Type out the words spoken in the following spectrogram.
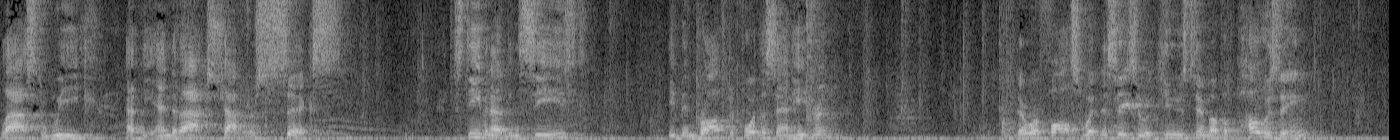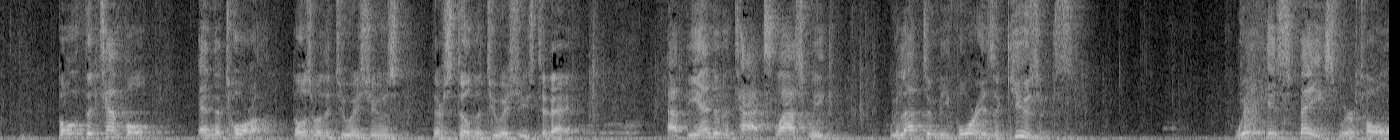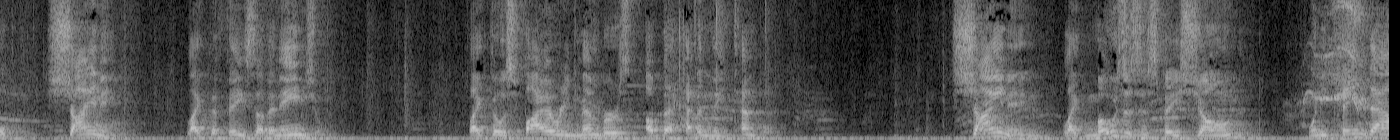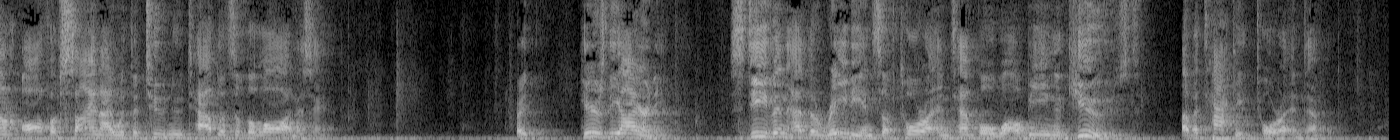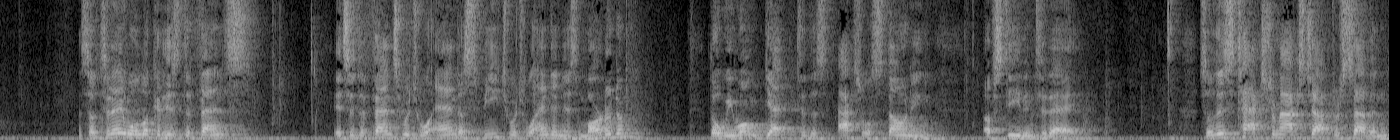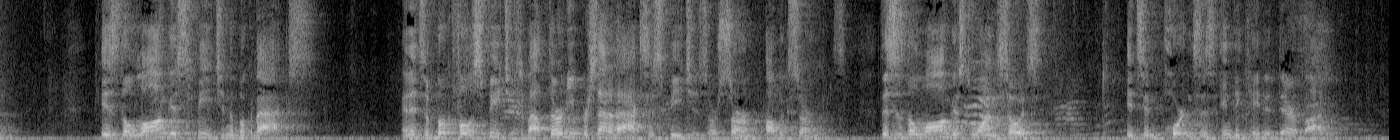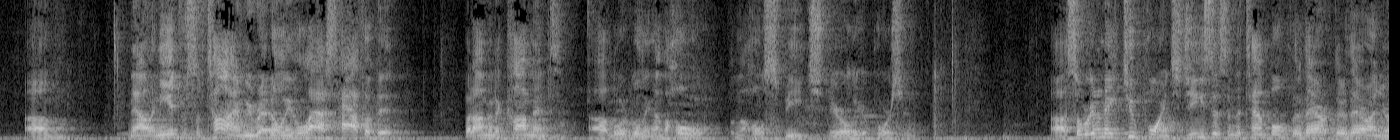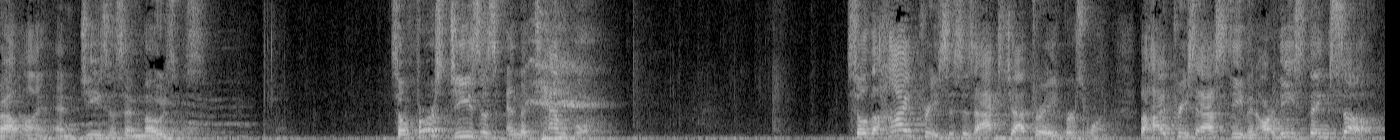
Last week, at the end of Acts chapter 6, Stephen had been seized. He'd been brought before the Sanhedrin. There were false witnesses who accused him of opposing both the temple and the Torah. Those were the two issues. They're still the two issues today. At the end of the text last week, we left him before his accusers with his face, we're told, shining like the face of an angel, like those fiery members of the heavenly temple, shining like Moses' face shone when he came down off of Sinai with the two new tablets of the law in his hand. Right? Here's the irony. Stephen had the radiance of Torah and temple while being accused of attacking Torah and temple. And so today we'll look at his defense. It's a defense which will end, a speech which will end in his martyrdom, though we won't get to the actual stoning of Stephen today. So, this text from Acts chapter 7 is the longest speech in the book of Acts. And it's a book full of speeches. About 30% of Acts is speeches or sermon, public sermons. This is the longest one, so its, its importance is indicated thereby. Um, now, in the interest of time, we read only the last half of it, but I'm going to comment, uh, Lord willing, on the whole on the whole speech, the earlier portion. Uh, so we're going to make two points: Jesus and the temple. They're there. They're there on your outline, and Jesus and Moses. So first, Jesus and the temple. So the high priest. This is Acts chapter eight, verse one. The high priest asked Stephen, "Are these things so?"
